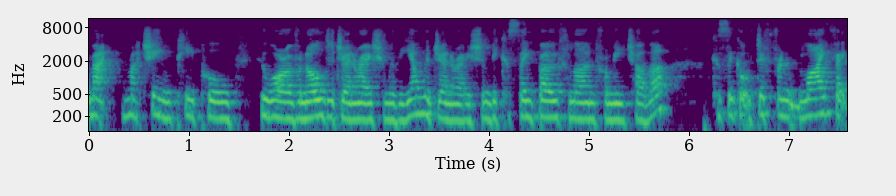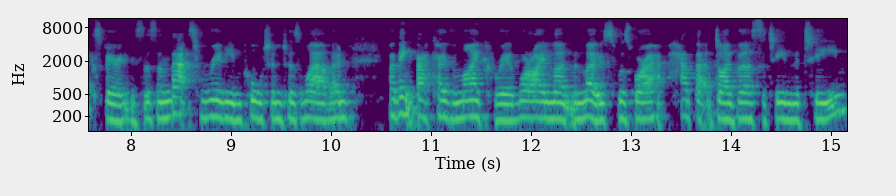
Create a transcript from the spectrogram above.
ma matching people who are of an older generation with a younger generation because they both learn from each other because they've got different life experiences and that's really important as well and if I think back over my career where I learned the most was where I had that diversity in the team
